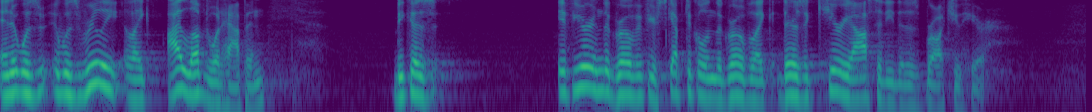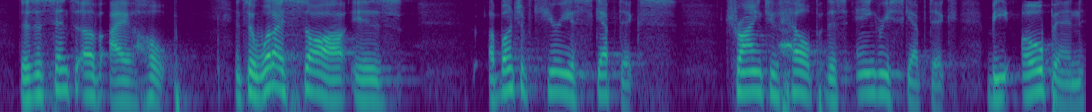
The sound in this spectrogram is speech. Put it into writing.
And it was, it was really like, I loved what happened because if you're in the grove, if you're skeptical in the grove, like there's a curiosity that has brought you here. There's a sense of, I hope. And so what I saw is a bunch of curious skeptics trying to help this angry skeptic be open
